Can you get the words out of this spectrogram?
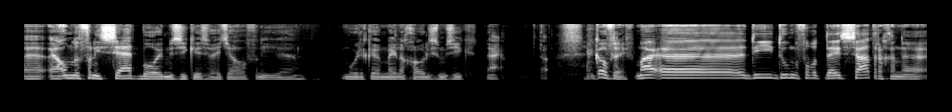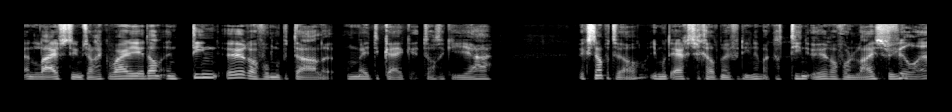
eh, ja, omdat het van die sad boy muziek is, weet je wel. Van die eh, moeilijke, melancholische muziek. Nou ja, ja. ik overdreef. Maar eh, die doen bijvoorbeeld deze zaterdag een, een livestream, zag ik. Waar je dan een 10 euro voor moet betalen om mee te kijken. Toen dacht ik, ja, ik snap het wel. Je moet ergens je geld mee verdienen. Maar ik had 10 euro voor een livestream. Veel, hè?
